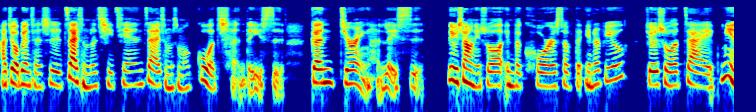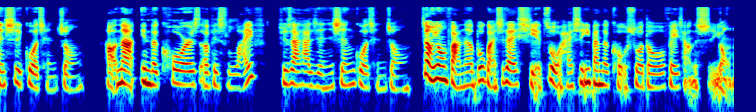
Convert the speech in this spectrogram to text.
它就变成是在什么期间，在什么什么过程的意思。跟 during 很类似，例如像你说 in the course of the interview，就是说在面试过程中。好，那 in the course of his life，就是在他人生过程中。这种用法呢，不管是在写作还是一般的口说，都非常的实用。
